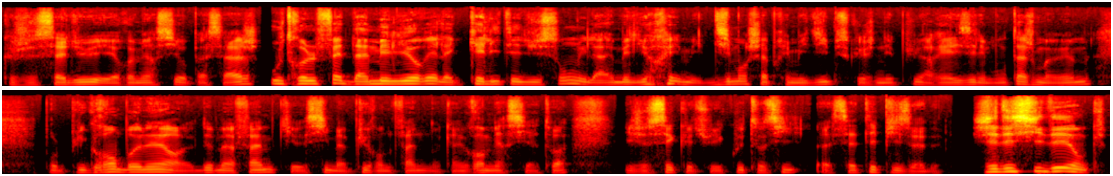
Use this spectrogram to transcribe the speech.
que je salue et remercie au passage. Outre le fait d'améliorer la qualité du son, il a amélioré mes dimanches après-midi, puisque je n'ai plus à réaliser les montages moi-même, pour le plus grand bonheur de ma femme, qui est aussi ma plus grande fan. Donc un grand merci à toi. Et je sais que tu écoutes aussi euh, cet épisode. J'ai décidé donc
